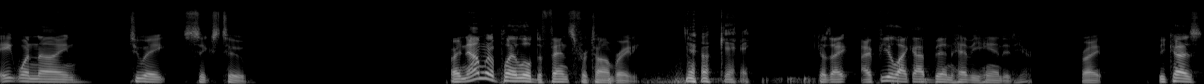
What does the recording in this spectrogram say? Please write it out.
819 2862. All right, now I'm going to play a little defense for Tom Brady. okay. Because I, I feel like I've been heavy handed here, right? Because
